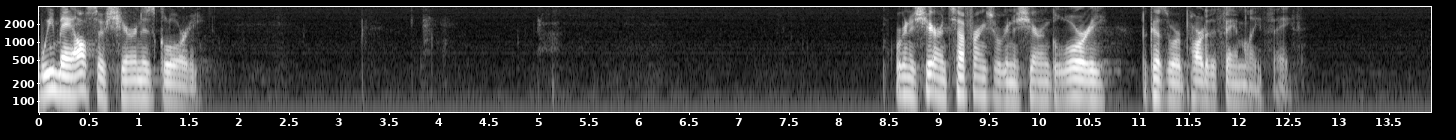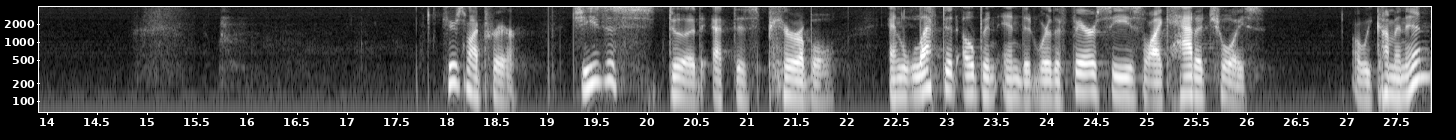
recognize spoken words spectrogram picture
we may also share in His glory. We're going to share in sufferings, we're going to share in glory because we're part of the family of faith. Here's my prayer Jesus stood at this parable and left it open ended where the Pharisees like had a choice. Are we coming in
